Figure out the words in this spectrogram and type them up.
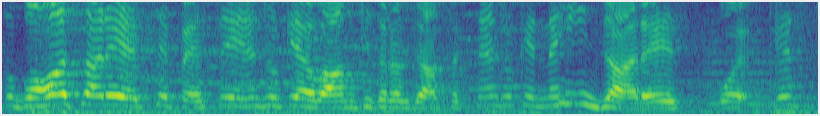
تو بہت سارے ایسے پیسے ہیں جو کہ عوام کی طرف جا سکتے ہیں، جو کہ نہیں جا رہے اس اس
